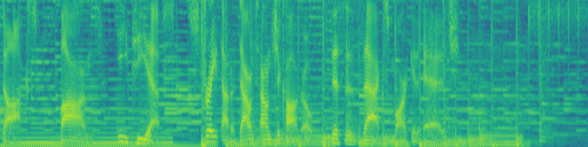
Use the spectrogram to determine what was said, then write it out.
stocks, bonds, ETFs, straight out of downtown Chicago. This is Zacks Market Edge.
